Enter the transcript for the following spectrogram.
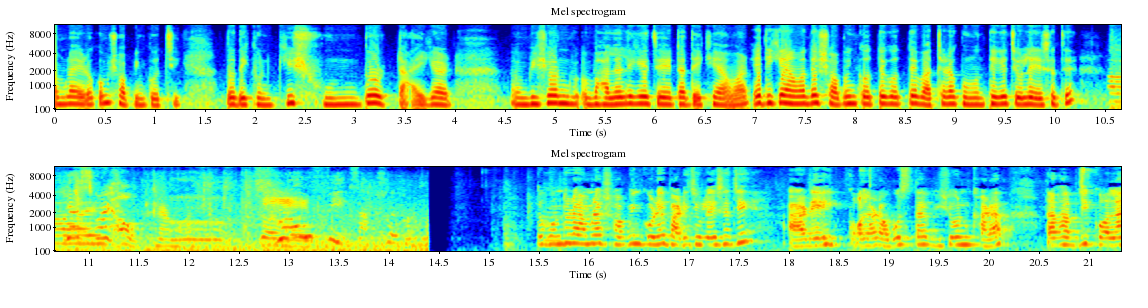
আমরা এরকম শপিং করছি তো দেখুন কি সুন্দর টাইগার ভীষণ ভালো লেগেছে এটা দেখে আমার এদিকে আমাদের শপিং করতে করতে বাচ্চারা কুমন থেকে চলে এসেছে. Oh. তো বন্ধুরা আমরা শপিং করে বাড়ি চলে এসেছি আর এই কলার অবস্থা ভীষণ খারাপ তা ভাবছি কলা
